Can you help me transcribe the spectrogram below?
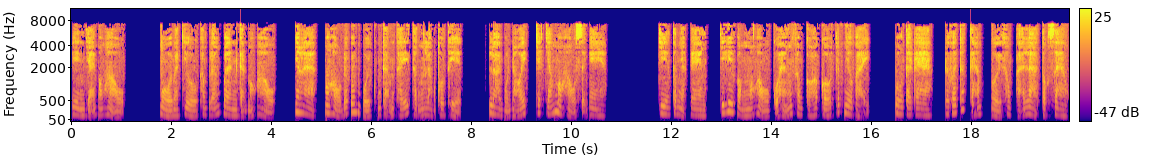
khuyên giải mẫu hậu. Muội mặc dù không lớn bên cạnh mẫu hậu, nhưng là mẫu hậu đối với muội cũng cảm thấy thận lòng thua thiệt. Lời muội nói chắc chắn mẫu hậu sẽ nghe. Chiên tông nhạc đàn chỉ hy vọng mẫu hậu của hắn không có cố chấp như vậy. Buông tay ra, đối với tất cả mọi người không phải là tốt sao.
